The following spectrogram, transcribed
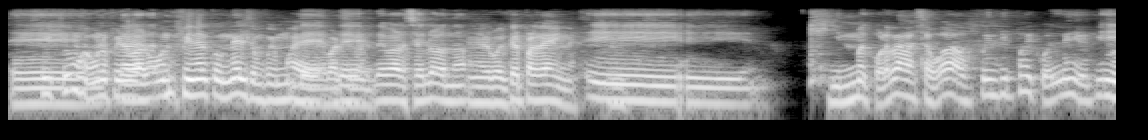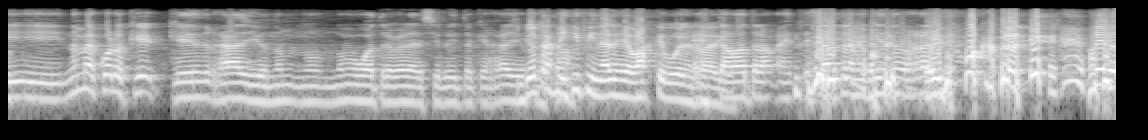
Sí, eh, fuimos a una de final, con Nelson fuimos de, Barcelona. de Barcelona. En el Voltaire Paradaines. Y, No me acordaba esa guada, fue un tipo de colegio. tipo. y, no me acuerdo qué, qué radio, no, no, no me voy a atrever a decir ahorita qué radio. Yo transmití estaba- finales de básquetbol en radio. Estaba, tra- estaba transmitiendo radio. Me acordé. Pero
